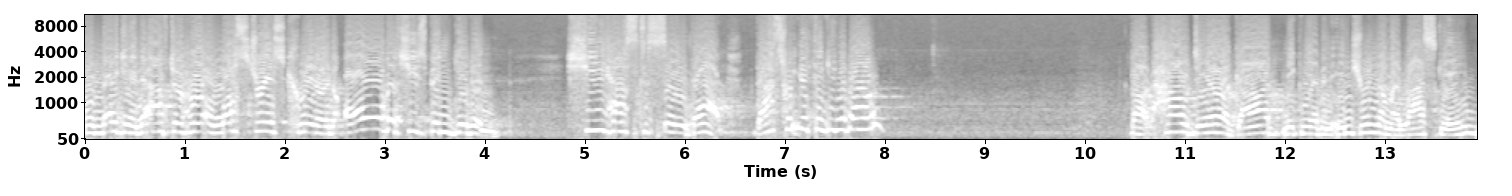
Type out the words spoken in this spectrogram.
Or Megan, after her illustrious career and all that she's been given, she has to say that. That's what you're thinking about? About how dare a God make me have an injury on my last game?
